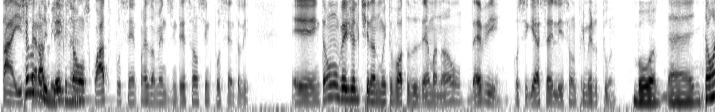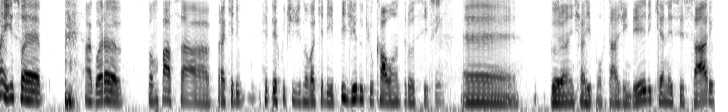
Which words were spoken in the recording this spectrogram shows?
tá aí Chegou esperado limite, dele, que né? são uns 4% mais ou menos de intenção, 5% ali. Então não vejo ele tirando muito voto do Zema, não. Deve conseguir essa eleição no primeiro turno. Boa. É, então é isso. É agora vamos passar para aquele repercutir de novo aquele pedido que o Cauã trouxe. Sim. É, durante a reportagem dele, que é necessário.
